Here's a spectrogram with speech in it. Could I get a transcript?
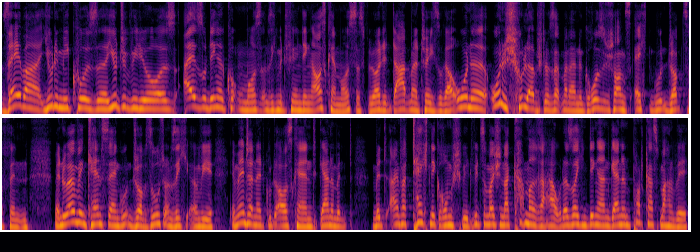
selber Udemy-Kurse, YouTube-Videos, also Dinge gucken muss und sich mit vielen Dingen auskennen muss. Das bedeutet, da hat man natürlich sogar ohne, ohne Schulabschluss hat man eine große Chance, echt einen guten Job zu finden. Wenn du irgendwen kennst, der einen guten Job sucht und sich irgendwie im Internet gut auskennt, gerne mit, mit einfach Technik rumspielt, wie zum Beispiel einer Kamera oder solchen Dingern, gerne einen Podcast machen will,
